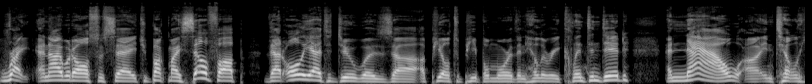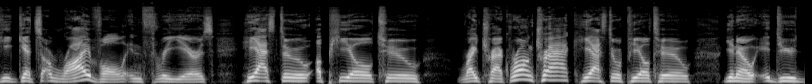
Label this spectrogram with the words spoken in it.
Right. And I would also say, to buck myself up, that all he had to do was uh, appeal to people more than Hillary Clinton did. And now, uh, until he gets a rival in three years, he has to appeal to right track, wrong track. He has to appeal to, you know, do you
